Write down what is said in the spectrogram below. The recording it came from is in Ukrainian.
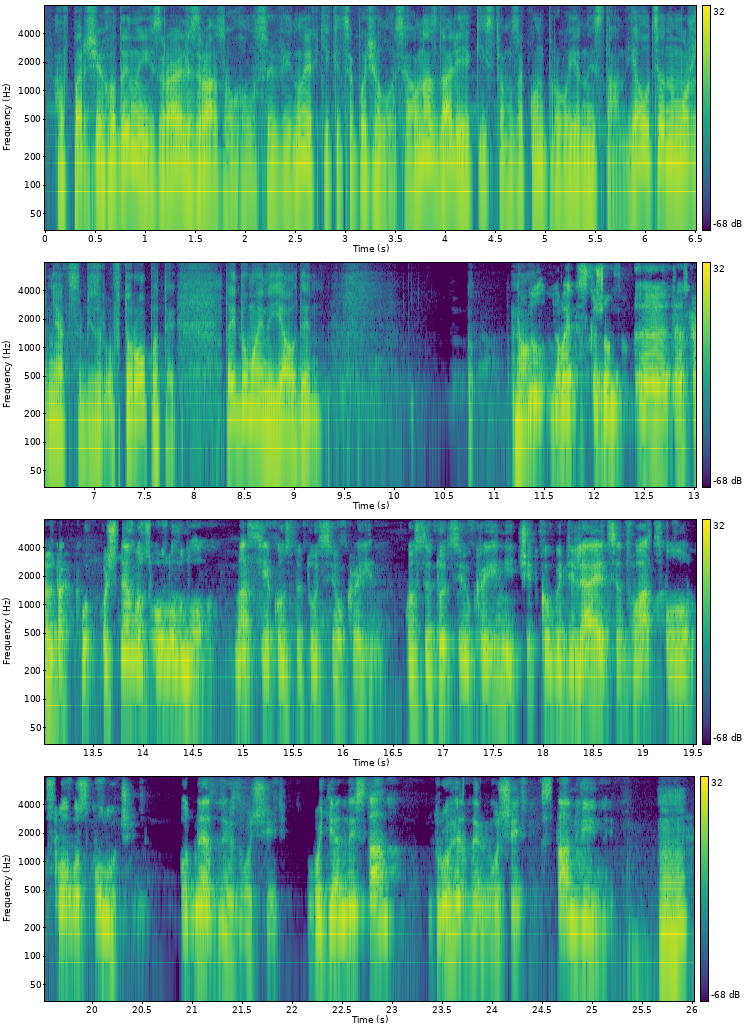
а в перші години Ізраїль зразу оголосив війну, як тільки це почалося. А у нас далі якийсь там закон про воєнний стан. Я оце не можу ніяк собі второпати. Та й думаю, не я один. Ну, Ну, давайте скажу, е, скажу так, почнемо з головного. У нас є Конституція України. В Конституції України чітко виділяється два слово- словосполучення. Одне з них звучить воєнний стан, друге з них звучить стан війни. угу.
